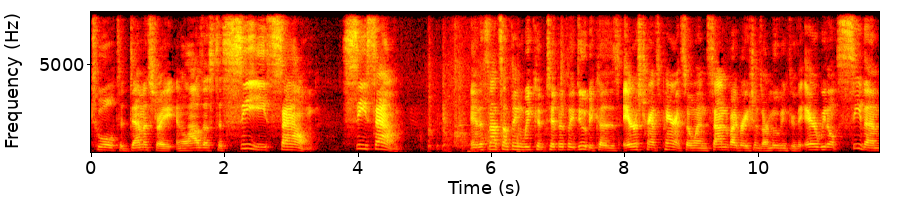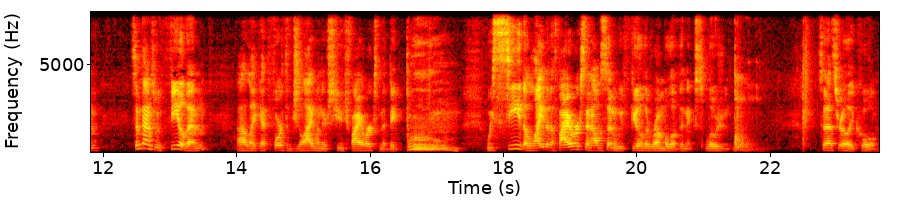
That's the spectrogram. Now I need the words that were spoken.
tool to demonstrate and allows us to see sound. See sound. And it's not something we could typically do because air is transparent, so when sound vibrations are moving through the air, we don't see them. Sometimes we feel them, uh, like at 4th of July when there's huge fireworks and the big boom. We see the light of the fireworks, and all of a sudden we feel the rumble of an explosion. So that's really cool.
